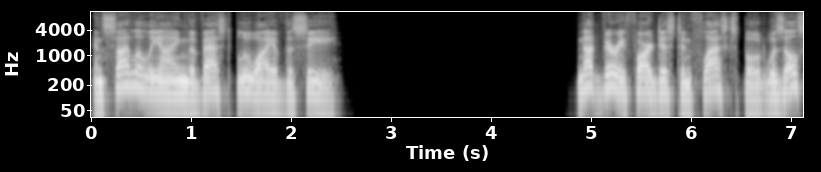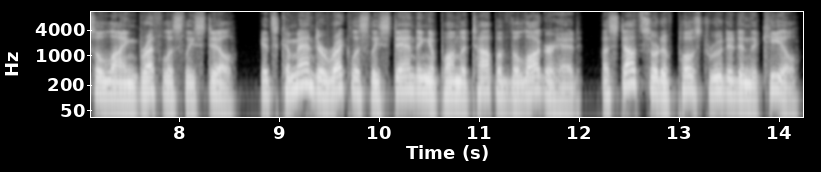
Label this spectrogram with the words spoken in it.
and silently eyeing the vast blue eye of the sea. Not very far distant Flask's boat was also lying breathlessly still, its commander recklessly standing upon the top of the loggerhead, a stout sort of post rooted in the keel,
